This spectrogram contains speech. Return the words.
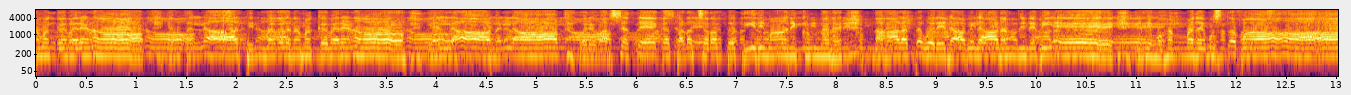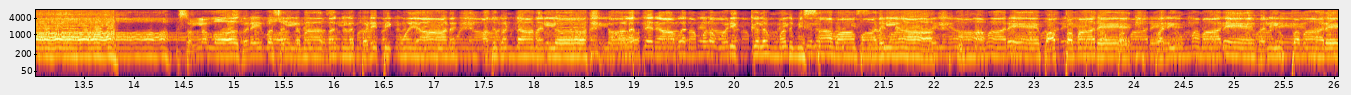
നമുക്ക് വരണോ? എന്തെല്ലാ തിന്മകൾ നമുക്ക് വരണോ? എല്ലാം എല്ലാം ഒരു വർഷത്തേക്ക് പടച്ചുറപ്പ് തീരുമാനിക്കുന്നത് നാളത്തെ ഒരു രാവിലാണെന്ന് നബിയേ നബി മുഹമ്മദ് മുസ്തഫ. തങ്ങളെ പഠിപ്പിക്കുകയാണ്. അതുകൊണ്ടാണല്ലോ നാളത്തെ രാവ് നമ്മൾ ഒരിക്കലും അത് മിസ്സാവാൻ പാടില്ല. ഉമ്മമാരെ പാപ്പമാരെ വലിയുമ്മമാരെ വലിയുപ്പമാരെ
